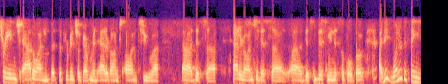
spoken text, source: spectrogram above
strange add-on that the provincial government added on to, on to uh, uh, this. Uh, added on to this uh, uh, this this municipal vote. I think one of the things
